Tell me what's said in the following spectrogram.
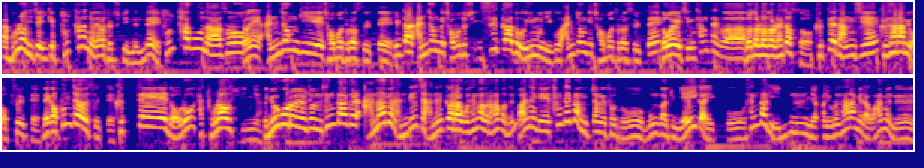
나 물론 이제 이게 불타는 연애가 될 수도 있는데 불타고 나서 연애 안정기에 접어들었을 때 일단 안정기에 접어들 수 있을까도 의문이고 안정기에 접어들었을 때 너의 지금 상태가 너덜너덜해졌어. 그때 당시에 그 사람이 없을 때 내가 혼자였을 때 그때 너로 다 돌아올 수 있냐. 요거를 좀 생각을 안 하면 안 되지 않을까라고 생각을 하거든. 만약에 상대방 입장에서도 뭔가 좀 예의가 있고 생각이 있는 약간 이런 사람이라고 하면은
